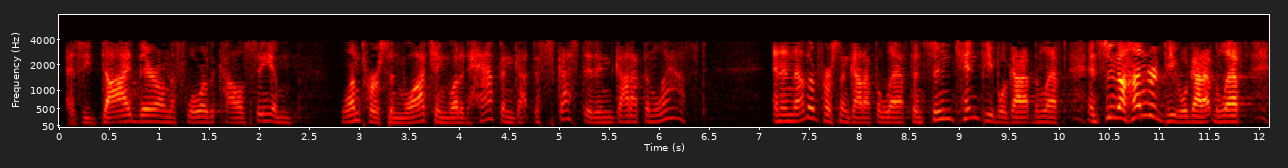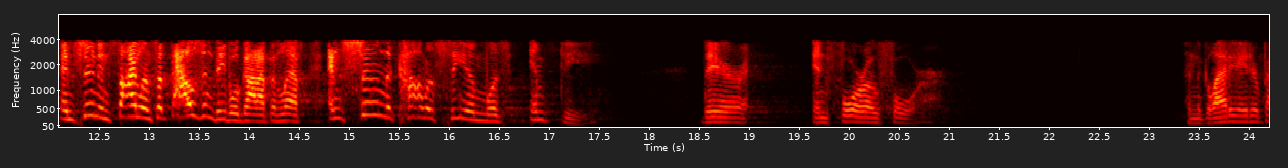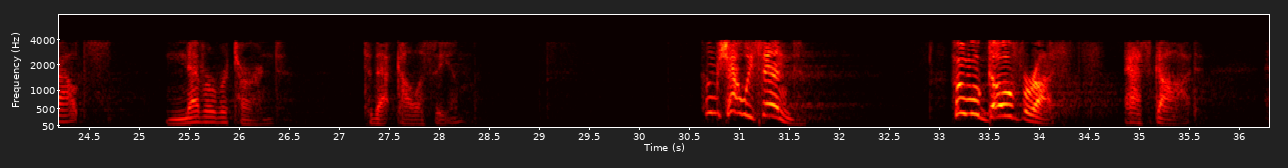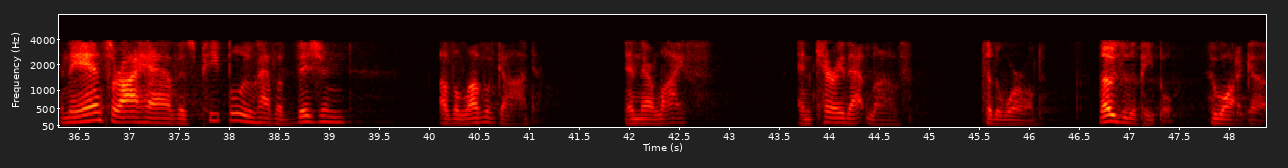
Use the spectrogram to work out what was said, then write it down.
As he died there on the floor of the Colosseum, one person watching what had happened got disgusted and got up and left. And another person got up and left, and soon ten people got up and left, and soon a hundred people got up and left, and soon in silence a thousand people got up and left, and soon the Colosseum was empty there in 404. And the gladiator bouts never returned to that Colosseum. Whom shall we send? Who will go for us? asked God. And the answer I have is people who have a vision of the love of God in their life and carry that love to the world. Those are the people who ought to go.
